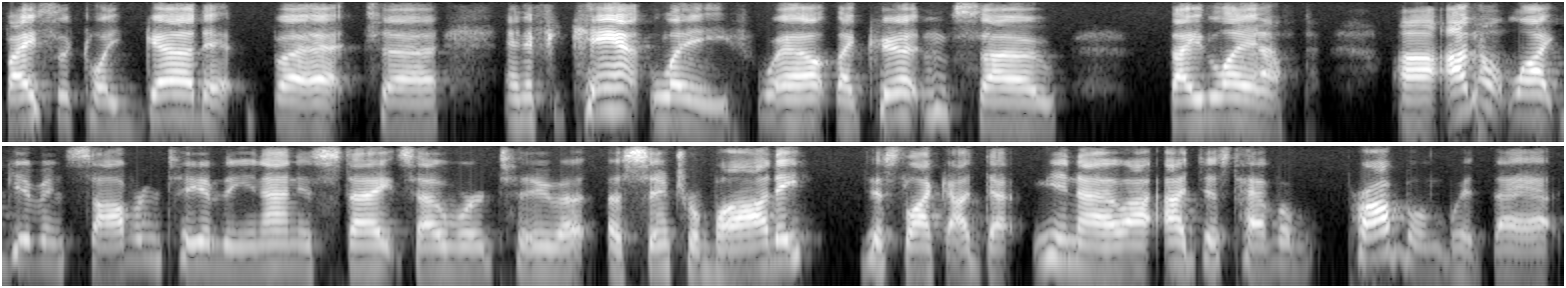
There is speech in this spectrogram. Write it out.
basically gut it but uh, and if you can't leave well they couldn't so they left. Uh, i don't like giving sovereignty of the united states over to a, a central body just like i do, you know I, I just have a problem with that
